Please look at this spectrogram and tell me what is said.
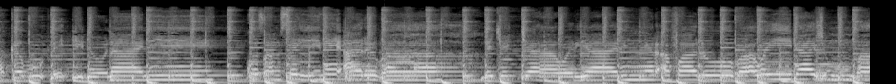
Aka buɗe ido na ne kwatsam sai na arba. Da kyakkyawar yarinyar a falo ba wai dajin ba.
